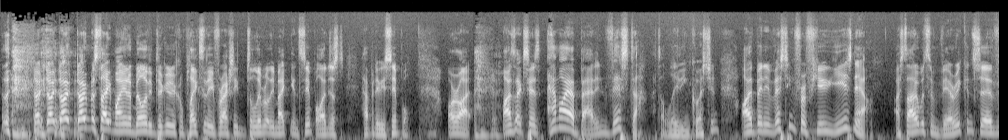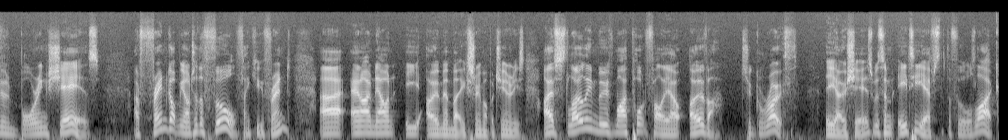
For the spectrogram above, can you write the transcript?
don't, don't, don't, don't mistake my inability to do complexity for actually deliberately making it simple. I just happen to be simple. All right. Isaac says, Am I a bad investor? That's a leading question. I've been investing for a few years now. I started with some very conservative and boring shares. A friend got me onto the Fool. Thank you, friend. Uh, and I'm now an EO member, Extreme Opportunities. I've slowly moved my portfolio over to growth EO shares with some ETFs that the Fools like.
